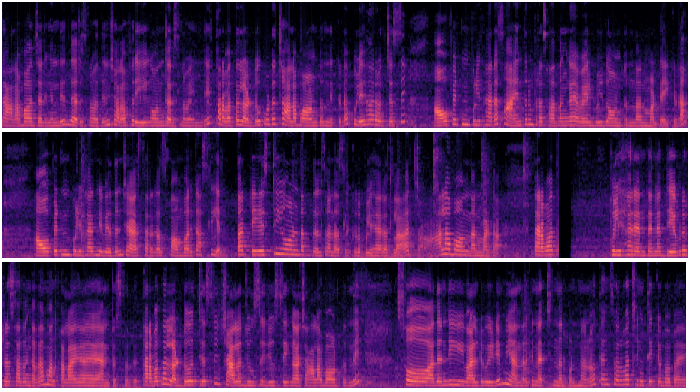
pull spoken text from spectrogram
చాలా బాగా జరిగింది. దర్శనం అది చాలా ఫ్రీగా ఉంది. దర్శనం అయింది. తర్వాత లడ్డు కూడా చాలా బాగుంటుంది ఇక్కడ. పులిహార వచ్చేసి ఆవు పెట్టిన పులిహార సాయంత్రం ప్రసాదంగా అవైలబుల్గా ఉంటుందన్నమాట ఇక్కడ. ఆవు పెట్టిన పులిహార నివేదన చేస్తారు కదా స్వామివారికి. అసలు ఎంత టేస్టీగా ఉంటుంది తెలుసా అండి అసలు ఇక్కడ పులిహార అసలు. చాలా బాగుందన్నమాట. తర్వాత పులిహోర ఎంతైనా దేవుడి ప్రసాదం కదా మనకు అలాగే అనిపిస్తుంది. తర్వాత లడ్డు వచ్చేసి చాలా జ్యూసీ జ్యూసీగా చాలా బాగుంటుంది. సో అదండి ఇవాళ వీడియో. మీ అందరికీ నచ్చింది అనుకుంటున్నాను thanks for watching. Take bye.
